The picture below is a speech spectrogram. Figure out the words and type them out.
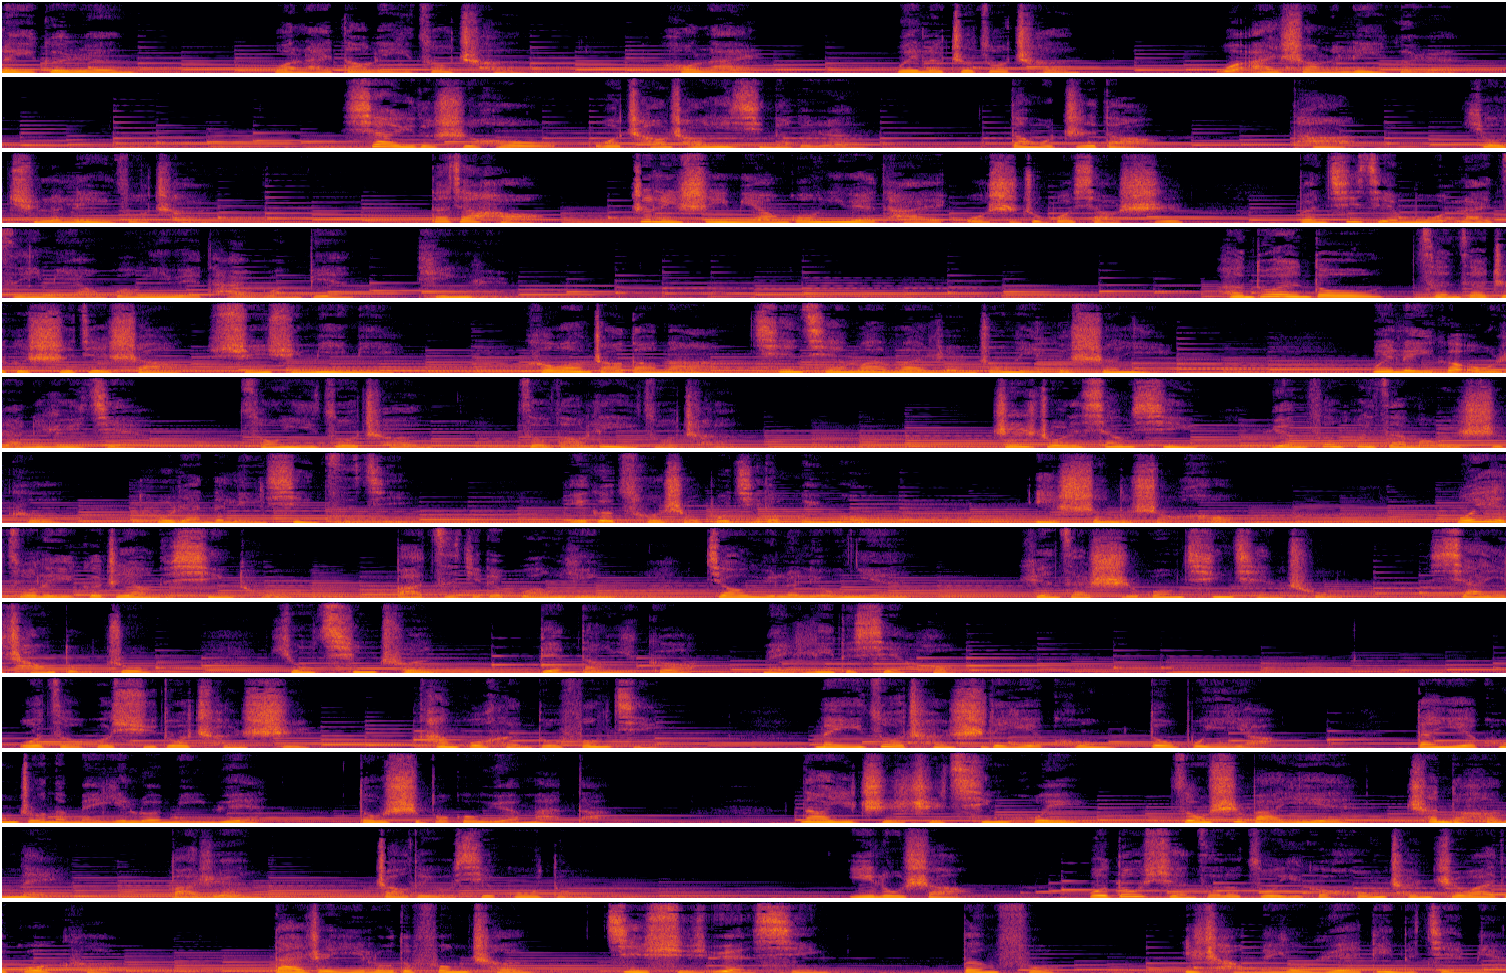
为了一个人，我来到了一座城。后来，为了这座城，我爱上了另一个人。下雨的时候，我常常忆起那个人，但我知道，他又去了另一座城。大家好，这里是一米阳光音乐台，我是主播小诗。本期节目来自一米阳光音乐台文编听雨。很多人都曾在这个世界上寻寻觅觅，渴望找到那千千万万人中的一个身影。为了一个偶然的遇见，从一座城走到另一座城，执着的相信缘分会在某一时刻突然的临幸自己。一个措手不及的回眸，一生的守候。我也做了一个这样的信徒，把自己的光阴交予了流年。愿在时光清浅处下一场赌注，用青春典当一个美丽的邂逅。我走过许多城市，看过很多风景，每一座城市的夜空都不一样，但夜空中的每一轮明月都是不够圆满的。那一池池清辉，总是把夜衬得很美，把人照得有些孤独。一路上，我都选择了做一个红尘之外的过客，带着一路的风尘，继续远行，奔赴一场没有约定的见面。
